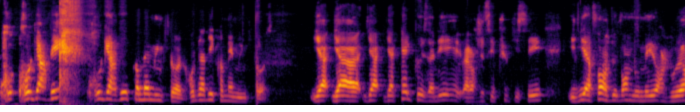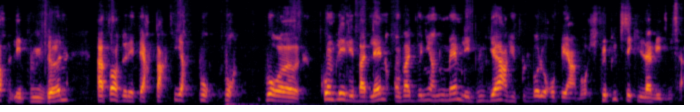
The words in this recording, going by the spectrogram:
Re- re- regardez, regardez quand même une chose. Regardez quand même une chose. Il y a, il y a- il y a- quelques années, alors je ne sais plus qui c'est, il dit à force de vendre nos meilleurs joueurs, les plus jeunes, à force de les faire partir pour, pour, pour euh, combler les bas de laine, on va devenir nous-mêmes les bulgares du football européen. Bon, je ne sais plus qui c'est qui l'avait dit ça.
